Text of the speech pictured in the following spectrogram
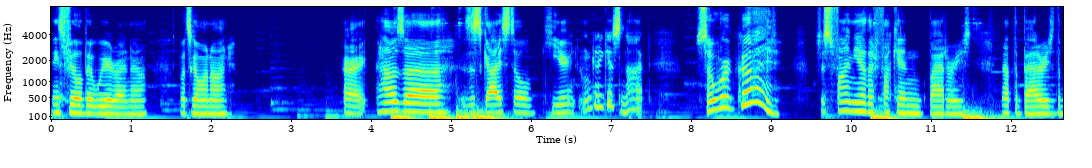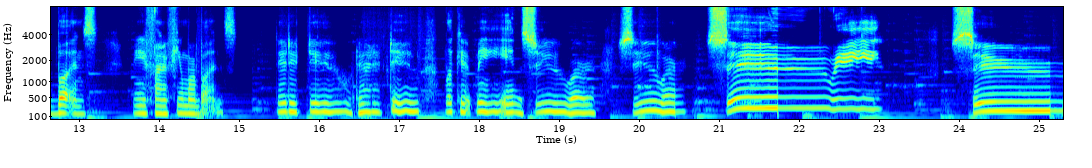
Things feel a bit weird right now. What's going on? All right, how's uh is this guy still here? I'm gonna guess not. So we're good. Just find the other fucking batteries. Not the batteries, the buttons. We need to find a few more buttons. Do do do do do do. Look at me in the sewer, sewer, sewer, sewer.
